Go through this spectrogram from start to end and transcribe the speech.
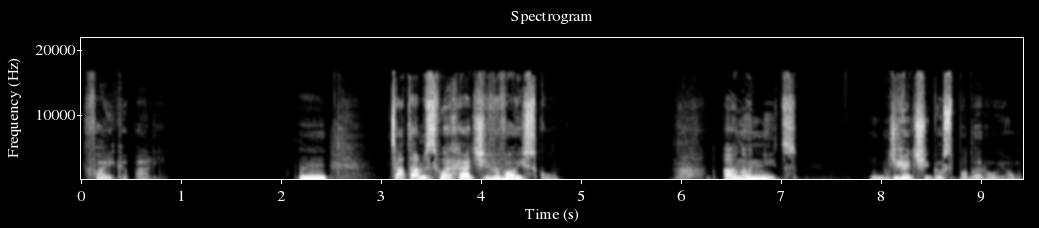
fajkę pali. Mm, co tam słychać w wojsku? Ano nic. Dzieci gospodarują.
